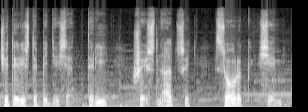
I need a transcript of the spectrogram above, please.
453 16 47.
